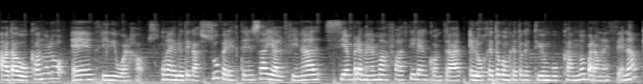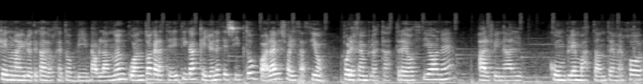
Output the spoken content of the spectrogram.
acabo buscándolo en 3D Warehouse. Una biblioteca súper extensa y al final siempre me es más fácil encontrar el objeto concreto que estoy buscando para una escena que en una biblioteca de objetos BIM, hablando en cuanto a características que yo necesito para visualización. Por ejemplo, estas tres opciones al final cumplen bastante mejor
